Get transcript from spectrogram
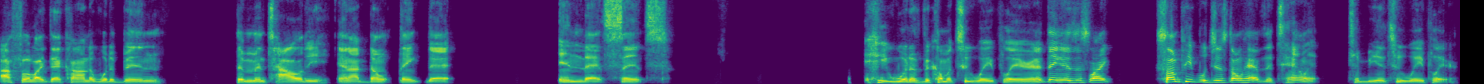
I feel like that kind of would have been the mentality, and I don't think that in that sense he would have become a two way player. And the thing is, it's like some people just don't have the talent to be a two way player.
